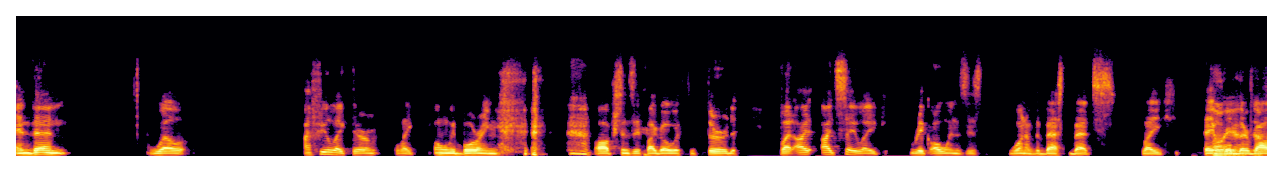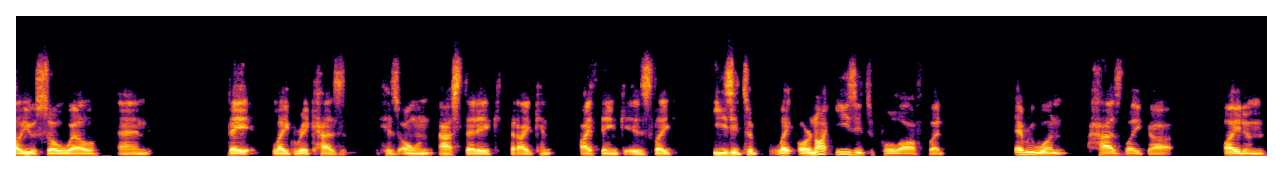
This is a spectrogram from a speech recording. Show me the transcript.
And then, well, I feel like they're like only boring options if I go with the third. But I, I'd say like Rick Owens is one of the best bets like they oh, hold yeah, their definitely. value so well, and they like Rick has his own aesthetic that I can I think is like easy to like or not easy to pull off, but everyone has like a item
